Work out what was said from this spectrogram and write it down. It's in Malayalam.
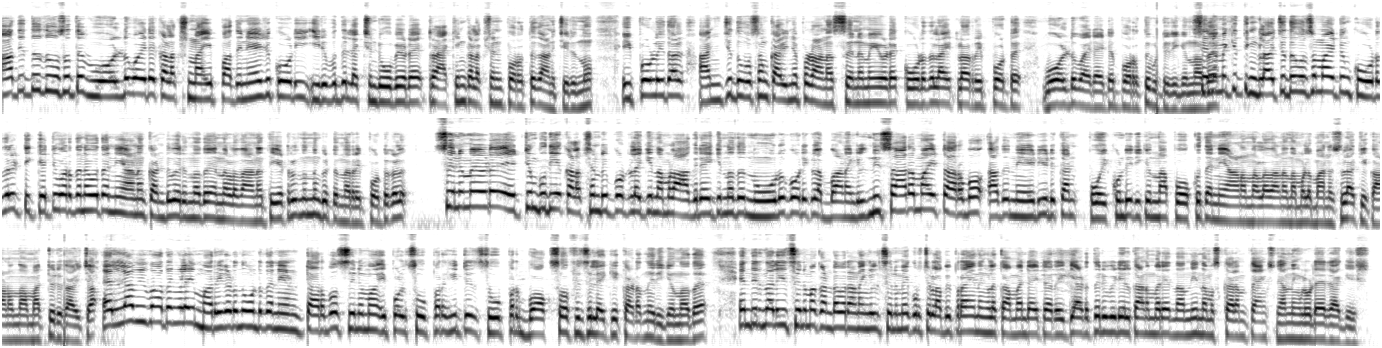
ആദ്യത്തെ ദിവസത്തെ വേൾഡ് വൈഡ് കളക്ഷനായി പതിനേഴ് കോടി ഇരുപത് ലക്ഷം രൂപയുടെ ട്രാക്കിംഗ് കളക്ഷൻ പുറത്തു കാണിച്ചിരുന്നു. ഇപ്പോൾ ഇതാൽ അഞ്ച് ദിവസം കഴിഞ്ഞപ്പോഴാണ് സിനിമയുടെ കൂടുതലായിട്ടുള്ള റിപ്പോർട്ട് വേൾഡ് വൈഡ് ആയിട്ട് പുറത്തു വിട്ടിരിക്കുന്നത് സിനിമയ്ക്ക് തിങ്കളാഴ്ച ദിവസമായിട്ടും കൂടുതൽ ടിക്കറ്റ് വർധനവ് തന്നെയാണ് കണ്ടുവരുന്നത് എന്നുള്ളതാണ് തിയേറ്ററിൽ നിന്നും കിട്ടുന്ന റിപ്പോർട്ടുകൾ. സിനിമയുടെ ഏറ്റവും പുതിയ കളക്ഷൻ റിപ്പോർട്ടിലേക്ക് നമ്മൾ ആഗ്രഹിക്കുന്നത് നൂറ് കോടി ക്ലബ്ബാണെങ്കിൽ നിസ്സാരമായി ടർബോ അത് നേടിയെടുക്കാൻ പോയിക്കൊണ്ടിരിക്കുന്ന പോക്ക് തന്നെയാണെന്നുള്ളതാണ് നമ്മൾ മനസ്സിലാക്കി കാണുന്ന മറ്റൊരു കാഴ്ച. എല്ലാ വിവാദങ്ങളെയും മറികടന്നുകൊണ്ട് തന്നെയാണ് ടർബോ സിനിമ ഇപ്പോൾ സൂപ്പർ ഹിറ്റ് സൂപ്പർ ബോക്സ് ഓഫീസിലേക്ക് കടന്നിരിക്കുന്നത്. എന്നിരുന്നാലും ഈ സിനിമ കണ്ടവരാണെങ്കിൽ സിനിമയെക്കുറിച്ചുള്ള അഭിപ്രായം നിങ്ങൾ കമന്റായിട്ട് അറിയിക്കുക. അടുത്തൊരു വീഡിയോയിൽ കാണും വരെ നന്ദി നമസ്കാരം. താങ്ക്സ്. ഞാൻ നിങ്ങളുടെ രാകേഷ്.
